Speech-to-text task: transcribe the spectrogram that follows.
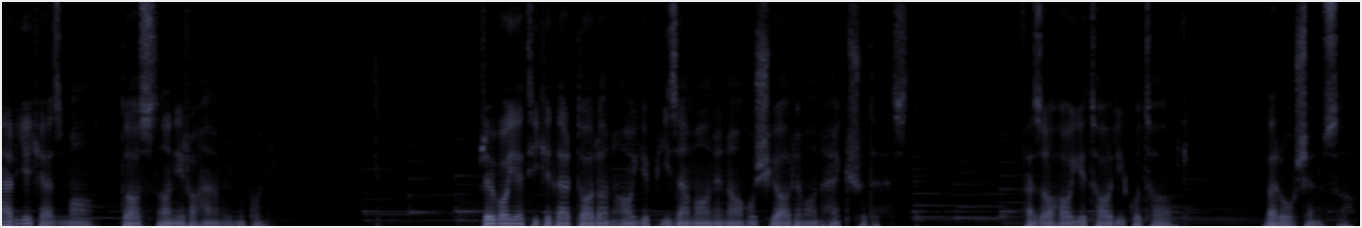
هر یک از ما داستانی را حمل می کنیم روایتی که در دالانهای بی زمان ناهوشیارمان حک شده است. فضاهای تاریک و تار و روشن و صاف.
